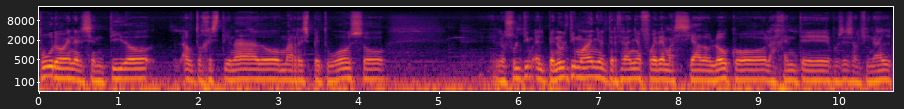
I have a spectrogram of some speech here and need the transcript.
puro en el sentido autogestionado, más respetuoso. El penúltimo año, el tercer año fue demasiado loco, la gente, pues eso, al final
